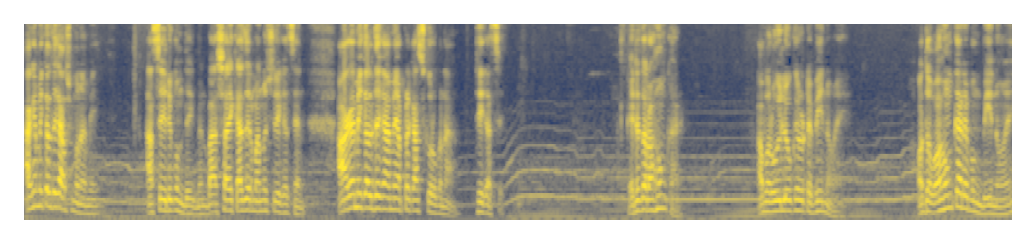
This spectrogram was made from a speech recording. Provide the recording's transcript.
আগামীকাল থেকে আসব না আমি। আছে এরকম দেখবেন। বাসায় কাজের মানুষ রেখেছেন। আগামীকাল থেকে আমি আপনার কাজ করব না। ঠিক আছে। এটা তার অহংকার। আবার ওই লোকের ওটা বিনয়। অথবা অহংকার এবং বিনয়,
